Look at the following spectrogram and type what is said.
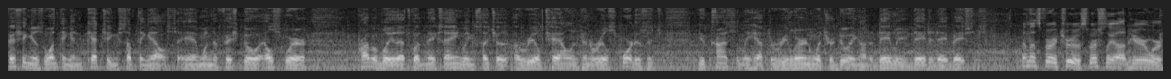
Fishing is one thing and catching something else. And when the fish go elsewhere, probably that's what makes angling such a, a real challenge and a real sport is that you constantly have to relearn what you're doing on a daily, day-to-day basis. And that's very true, especially out here where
